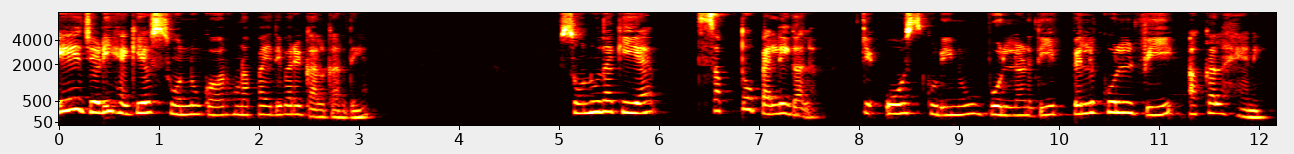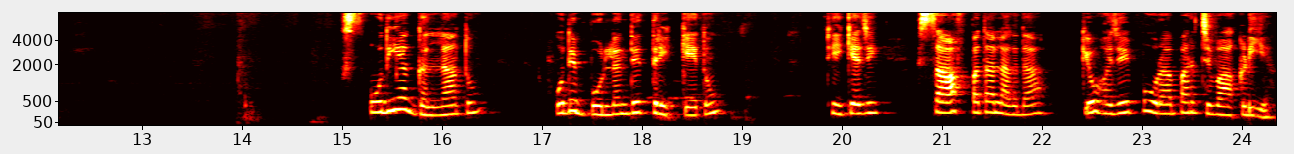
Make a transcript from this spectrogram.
ਇਹ ਜਿਹੜੀ ਹੈਗੀ ਆ ਸੋਨੂ ਕੌਰ, ਹੁਣ ਆਪਾਂ ਇਹਦੇ ਬਾਰੇ ਗੱਲ ਕਰਦੇ ਹਾਂ। ਸੋਨੂ ਦਾ ਕੀ ਹੈ? ਸਭ ਤੋਂ ਪਹਿਲੀ ਗੱਲ ਕਿ ਉਸ ਕੁੜੀ ਨੂੰ ਬੋਲਣ ਦੀ ਬਿਲਕੁਲ ਵੀ ਅਕਲ ਹੈ ਨਹੀਂ। ਉਹਦੀਆਂ ਗੱਲਾਂ ਤੋਂ, ਉਹਦੇ ਬੋਲਣ ਦੇ ਤਰੀਕੇ ਤੋਂ, ਠੀਕ ਹੈ ਜੀ, ਸਾਫ਼ ਪਤਾ ਲੱਗਦਾ ਕਿ ਉਹ ਹਜੇ ਭੋਰਾ ਪਰ ਜਵਾਕੜੀ ਆ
